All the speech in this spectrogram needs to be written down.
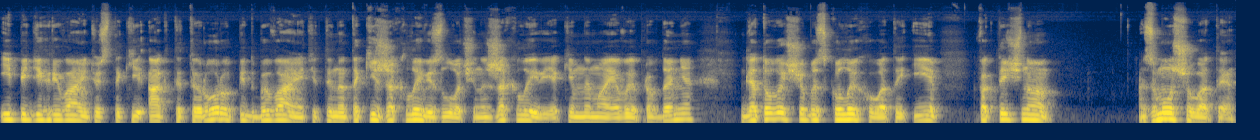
і підігрівають ось такі акти терору, підбивають іти на такі жахливі злочини, жахливі, яким немає виправдання, для того, щоб сколихувати і фактично змушувати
